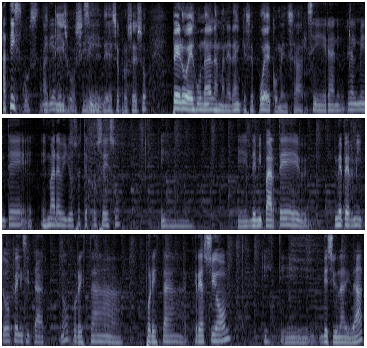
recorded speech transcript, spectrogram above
Atisbos, diría yo. atisbos sí, Sí. De, de ese proceso, pero es una de las maneras en que se puede comenzar. Sí, Irani, realmente es maravilloso este proceso. eh, de mi parte, eh, me permito felicitar ¿no? por, esta, por esta creación este, de ciudadanidad.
